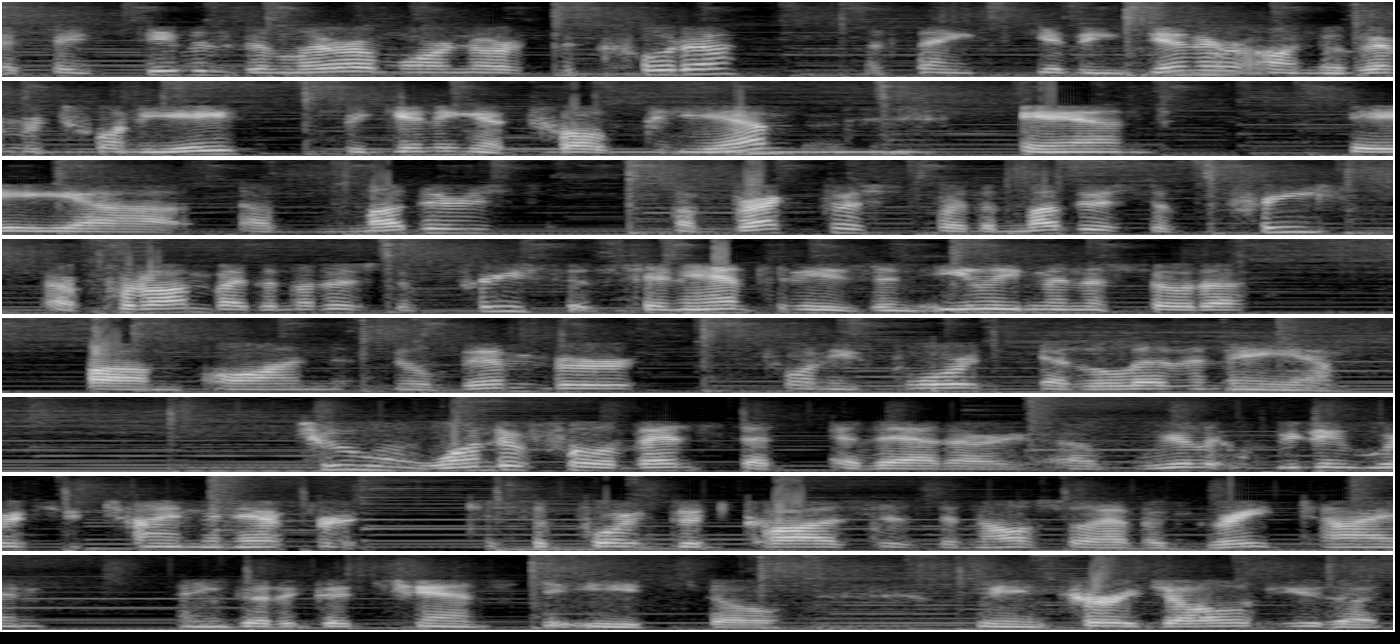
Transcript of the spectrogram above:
at St. Stephen's in Larimore, North Dakota, a Thanksgiving dinner on November 28th, beginning at 12 p.m., and a, uh, a mother's a breakfast for the mothers of priests, are put on by the mothers of priests at St. Anthony's in Ely, Minnesota, um, on November 24th at 11 a.m two wonderful events that that are uh, really really worth your time and effort to support good causes and also have a great time and get a good chance to eat. So we encourage all of you to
